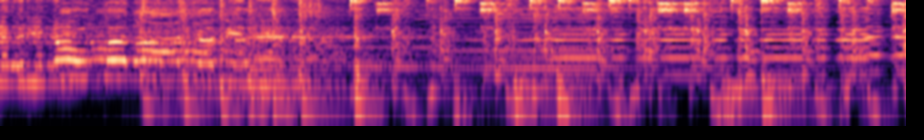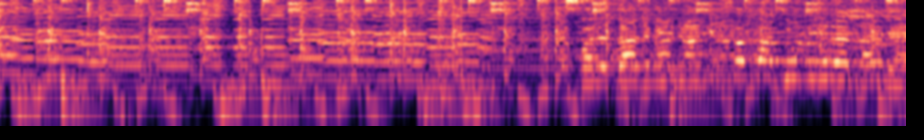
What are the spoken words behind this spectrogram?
નગરી નો રાજવીરે પરધાન વિનાની સભા સુની રે લગે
